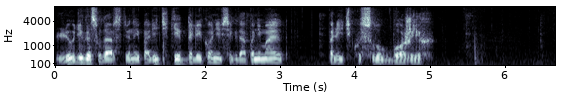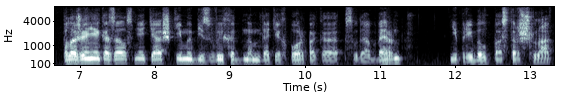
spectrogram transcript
Люди государственной политики далеко не всегда понимают политику слуг Божьих. Положение казалось мне тяжким и безвыходным до тех пор, пока сюда, в Берн, не прибыл пастор Шлак.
